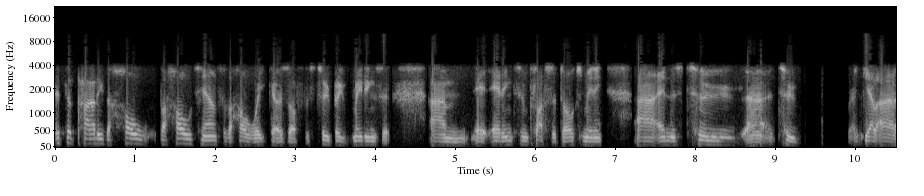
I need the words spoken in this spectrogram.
it's a party. The whole the whole town for the whole week goes off. There's two big meetings at um, at Addington plus a dogs meeting, uh, and there's two uh, two Gal- uh,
